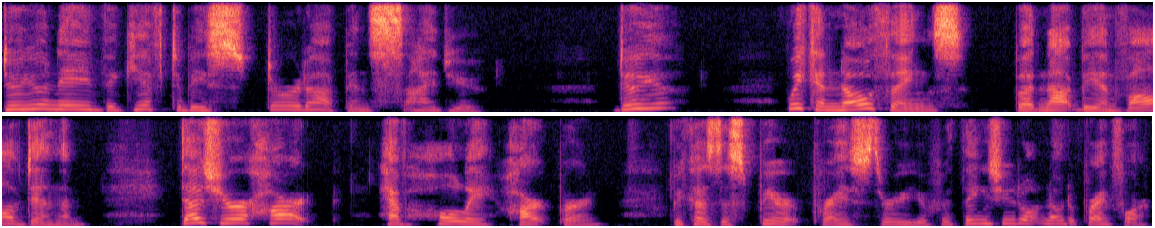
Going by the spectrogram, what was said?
Do you need the gift to be stirred up inside you? Do you? We can know things, but not be involved in them. Does your heart have holy heartburn because the Spirit prays through you for things you don't know to pray for?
